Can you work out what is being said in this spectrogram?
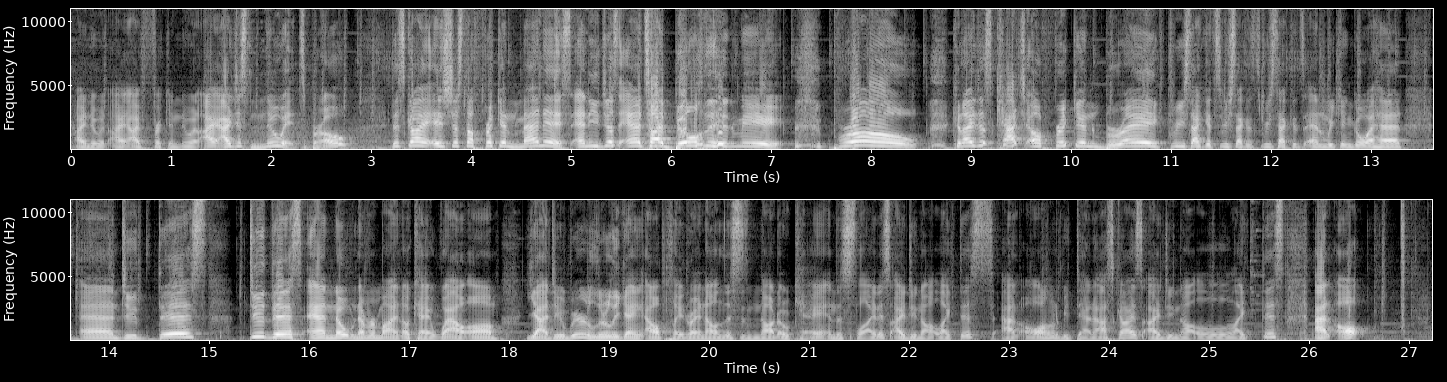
I knew it. I, I freaking knew it. I, I just knew it, bro. This guy is just a freaking menace, and he just anti-builded me. Bro, can I just catch a freaking break? Three seconds, three seconds, three seconds, and we can go ahead and do this do this and no never mind okay wow um yeah dude we're literally getting outplayed right now and this is not okay in the slightest i do not like this at all i'm gonna be dead ass guys i do not like this at all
